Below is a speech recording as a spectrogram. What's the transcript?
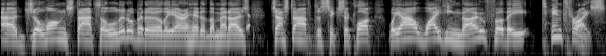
uh, Geelong starts a little bit earlier ahead of the Meadows, just after six o'clock. We are waiting, though, for the 10th race.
